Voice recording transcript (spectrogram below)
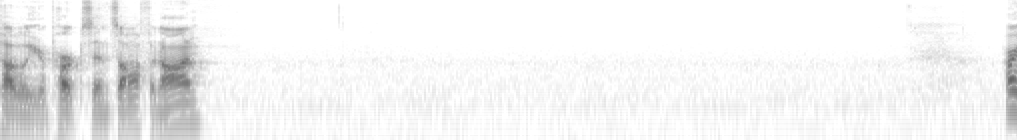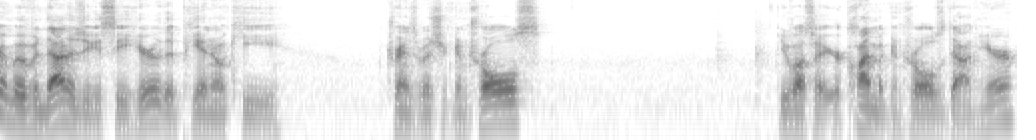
Toggle your park sense off and on. Alright, moving down, as you can see here, the piano key transmission controls. You've also got your climate controls down here.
